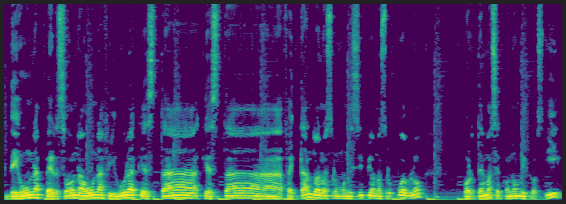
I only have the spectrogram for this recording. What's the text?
de una persona, una figura que está, que está afectando a nuestro municipio, a nuestro pueblo, por temas económicos y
